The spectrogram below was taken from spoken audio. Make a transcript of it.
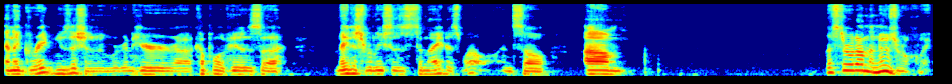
and a great musician. And we're going to hear a couple of his uh, latest releases tonight as well. And so um, let's throw it on the news real quick.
